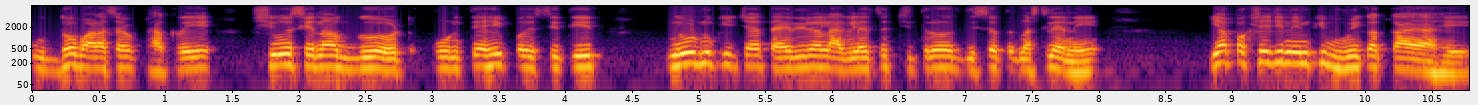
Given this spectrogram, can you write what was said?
उद्धव बाळासाहेब ठाकरे शिवसेना गट कोणत्याही परिस्थितीत निवडणुकीच्या तयारीला लागल्याचं चित्र दिसत नसल्याने या पक्षाची नेमकी भूमिका काय आहे?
